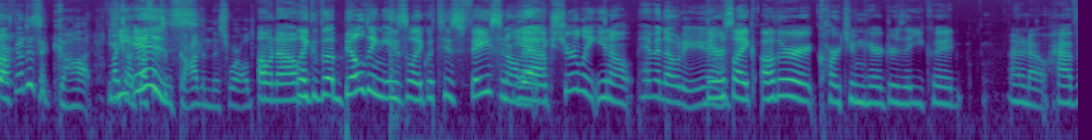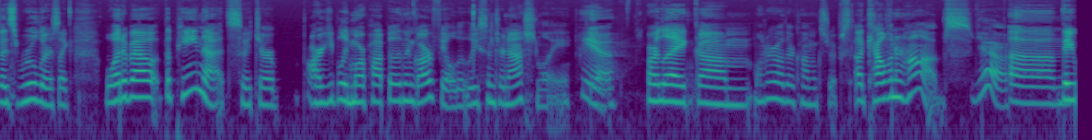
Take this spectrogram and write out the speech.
Garfield is a god. Oh my He god, Garfield's is. a god in this world. Oh no. like the building is like with his face and all Yeah. that. Like surely, you know, him and Odie. Yeah. there's like other cartoon characters that you could I don't know, have as rulers. Like what about the Peanuts, which are arguably more popular than Garfield at least internationally. yeah. Or like um what are other comic strips? Uh, Calvin and Hobbes. Yeah. Um. They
